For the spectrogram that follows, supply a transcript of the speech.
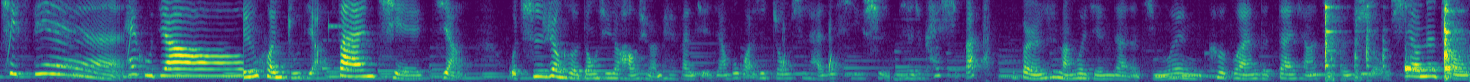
cheese 片、黑胡椒、灵魂主角番茄酱。我吃任何东西都好喜欢配番茄酱，不管是中式还是西式。我们现在就开始吧。我本人是蛮会煎蛋的，请问客官的蛋想要几分熟？是要那种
